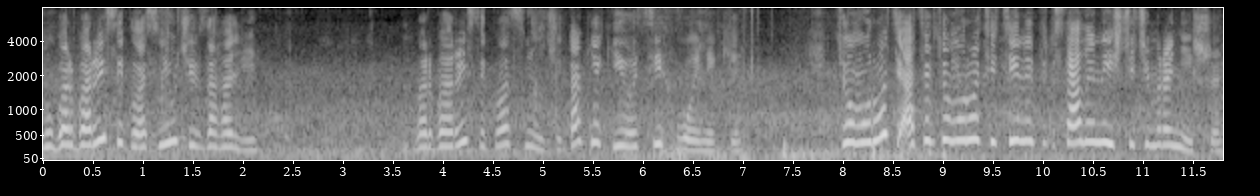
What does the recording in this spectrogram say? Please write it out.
Ну, барбариси класнючі взагалі. Барбариси класнючі, так як і оці хвойники. В цьому році, а це в цьому році ціни стали нижчі, ніж раніше.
